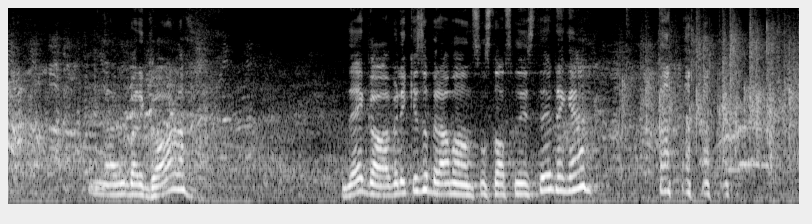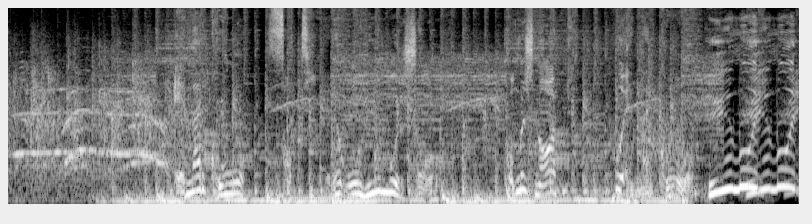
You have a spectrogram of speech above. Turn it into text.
Det er vel bare Gahr, da. Det ga vel ikke så bra med han som statsminister, tenker jeg. NRK. Satire og humorshow. Kommer snart på NRK. Humor.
